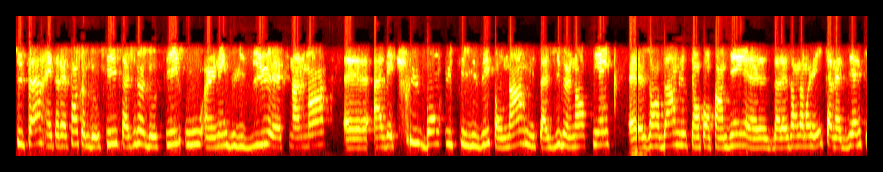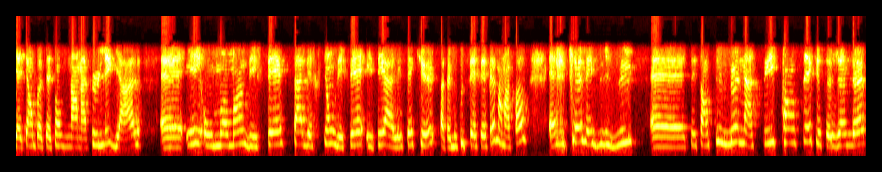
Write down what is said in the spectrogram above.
Super intéressant comme dossier. Il s'agit d'un dossier où un individu, finalement, euh, avait cru bon utiliser son arme. Il s'agit d'un ancien euh, gendarme, si on comprend bien, euh, dans la gendarmerie canadienne qui a été en possession d'une arme à feu légale. Et au moment des faits, sa version des faits était à l'effet que, ça fait beaucoup de faits, dans ma phrase, que l'individu s'est senti menacé, pensait que ce jeune-là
